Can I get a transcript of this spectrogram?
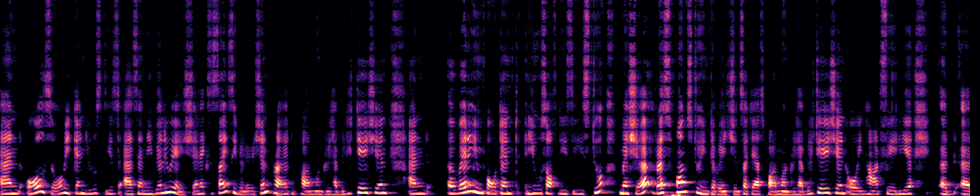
And and also we can use this as an evaluation, exercise evaluation prior to pulmonary rehabilitation and a very important use of this is to measure response to intervention such as pulmonary rehabilitation or in heart failure uh, uh,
